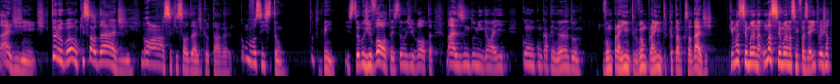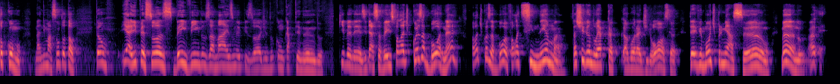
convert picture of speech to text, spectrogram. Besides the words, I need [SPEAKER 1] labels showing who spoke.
[SPEAKER 1] Tarde, gente. Tudo bom? Que saudade. Nossa, que saudade que eu tava. Como vocês estão? Tudo bem? Estamos de volta, estamos de volta. Mais um domingão aí com concatenando. Vamos pra intro, vamos pra intro que eu tava com saudade. Fiquei uma semana, uma semana sem fazer a intro, eu já tô como? Na animação total. Então, e aí, pessoas, bem-vindos a mais um episódio do Concatenando. Que beleza! E dessa vez falar de coisa boa, né? Falar de coisa boa, falar de cinema. Tá chegando época agora de Oscar, teve um monte de premiação. Mano,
